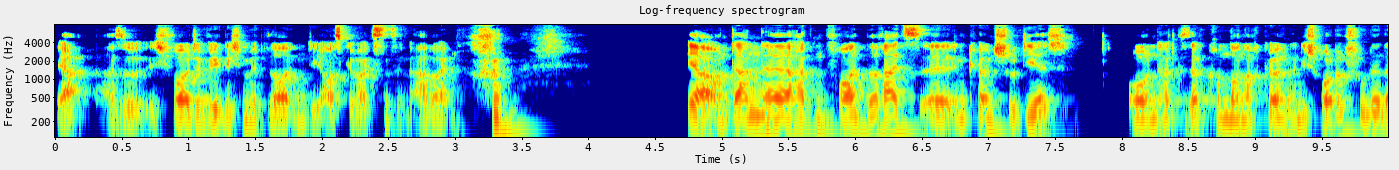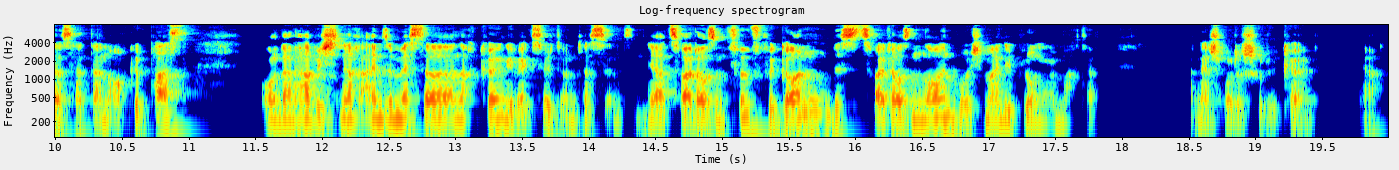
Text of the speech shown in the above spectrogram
ja, also ich wollte wirklich mit Leuten, die ausgewachsen sind, arbeiten. ja, und dann äh, hat ein Freund bereits äh, in Köln studiert und hat gesagt, komm doch nach Köln an die Sporthochschule. Das hat dann auch gepasst. Und dann habe ich nach einem Semester nach Köln gewechselt und das im Jahr 2005 begonnen bis 2009, wo ich mein Diplom gemacht habe an der Sporthochschule Köln. Ja.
